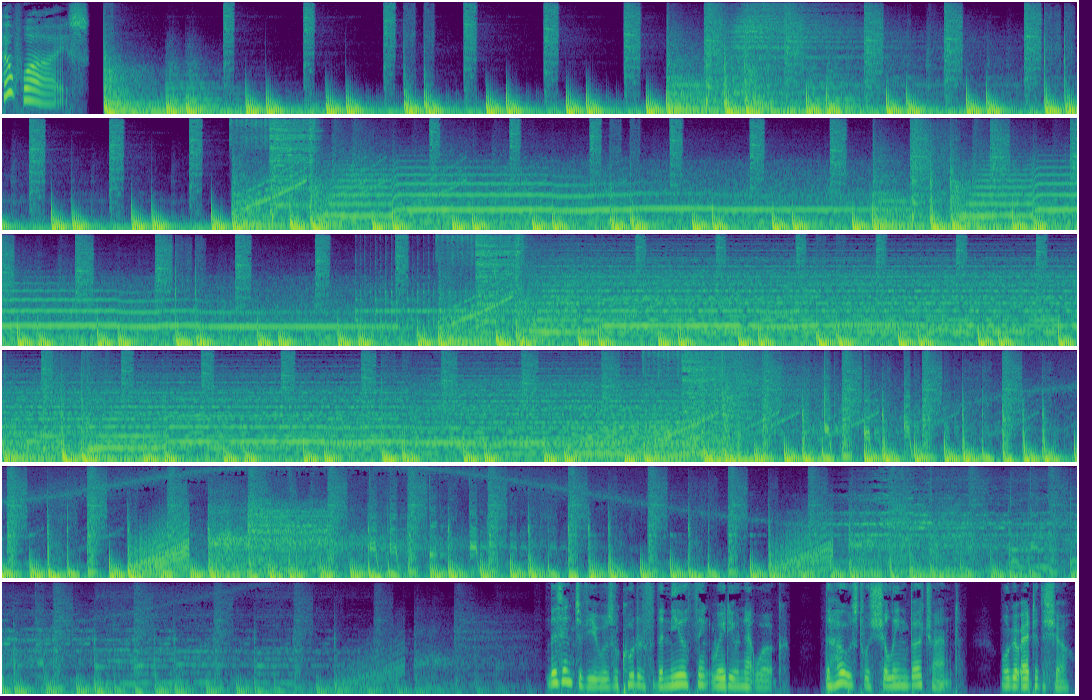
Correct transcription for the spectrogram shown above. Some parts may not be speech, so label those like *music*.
Health Wyze. This interview was recorded for the NeoThink Radio Network. The host was Kjelene Bertrand. We'll get right to the show.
